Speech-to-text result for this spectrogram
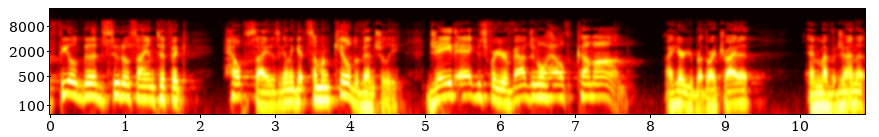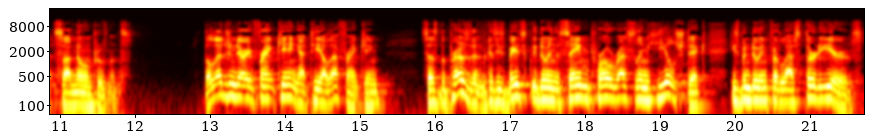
feel good pseudoscientific health site is going to get someone killed eventually. Jade eggs for your vaginal health? Come on. I hear you, brother. I tried it and my vagina saw no improvements. The legendary Frank King at TLF Frank King says the president, because he's basically doing the same pro wrestling heel shtick he's been doing for the last 30 years.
